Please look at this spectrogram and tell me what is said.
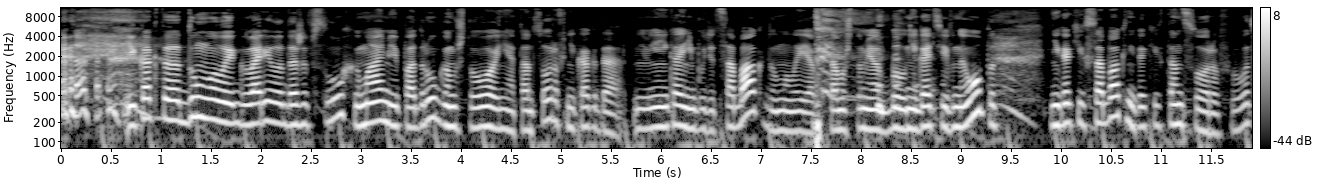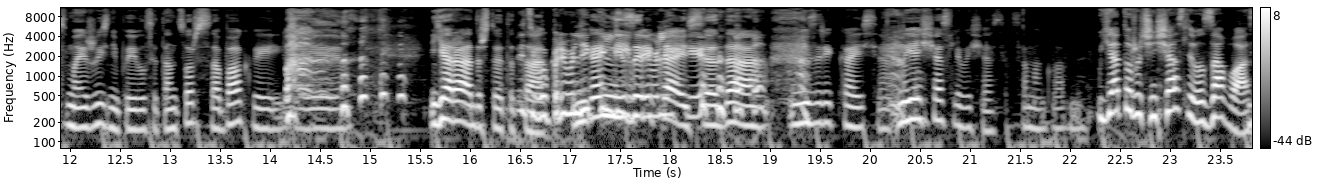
И как-то думала и говорила даже вслух и маме, и подругам, что ой, нет, танцоров никогда. У меня никогда не будет собак, думала я, потому что у меня был негативный опыт. Никаких собак, никаких танцоров. И вот в моей жизни появился танцор с собакой. И я рада, что это Эти так. Вы привлекли, не зарекайся, привлекли. да, не зарекайся. Но я счастлива сейчас, это самое главное. Я тоже очень счастлива за вас.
